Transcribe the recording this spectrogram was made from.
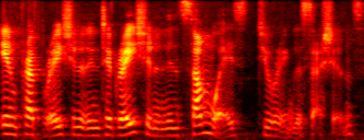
in preparation and integration and in some ways during the sessions.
